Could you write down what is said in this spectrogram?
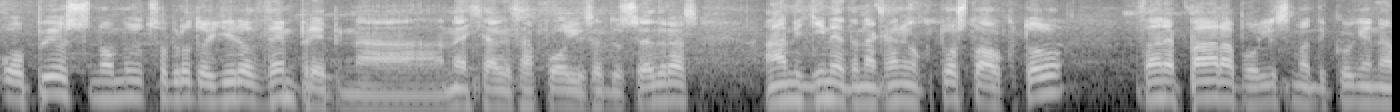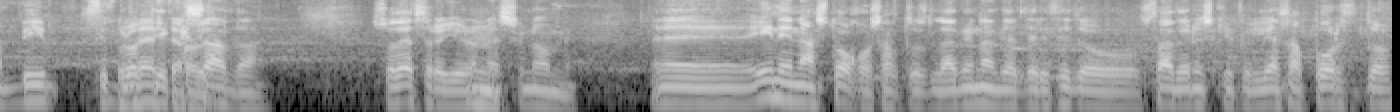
ο οποίος νομίζω ότι στον πρώτο γύρο δεν πρέπει να, να έχει άλλε απόλυσει εντός έδρας. Αν γίνεται να κάνει 8 στα 8, θα είναι πάρα πολύ σημαντικό για να μπει στην πρώτη εξάδα. Στο δεύτερο γύρο, mm. ναι, συγγνώμη. Ε, είναι ένας στόχος αυτός, δηλαδή να διατηρηθεί το στάδιο τη Κεφυλία απόρθητο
